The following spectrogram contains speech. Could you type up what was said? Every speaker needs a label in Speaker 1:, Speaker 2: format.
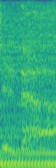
Speaker 1: Shiver!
